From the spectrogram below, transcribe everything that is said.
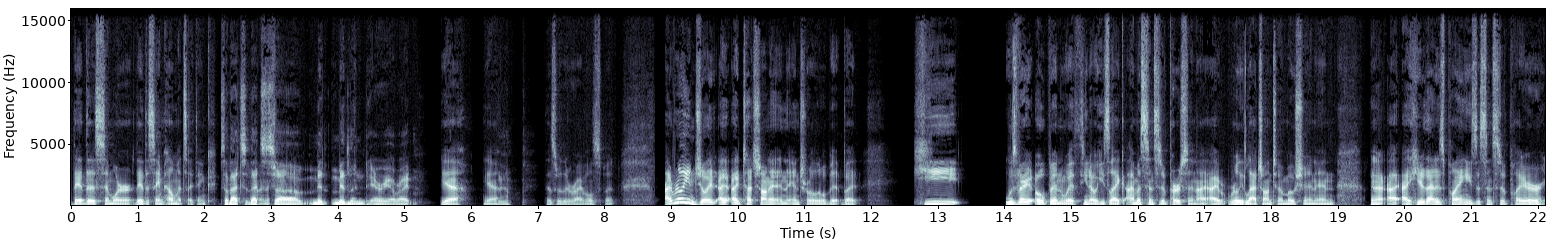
They had the similar. They had the same helmets, I think. So that's that's uh, mid Midland area, right? Yeah, yeah. Yeah. Those were their rivals. But I really enjoyed. I, I touched on it in the intro a little bit, but he was very open with. You know, he's like, I'm a sensitive person. I, I really latch onto emotion, and and I, I hear that in his playing. He's a sensitive player.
